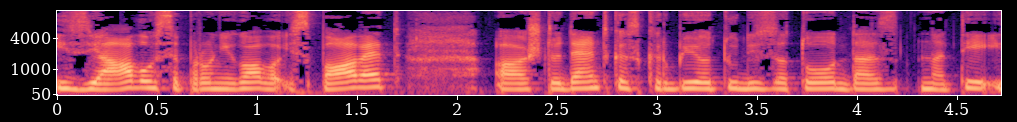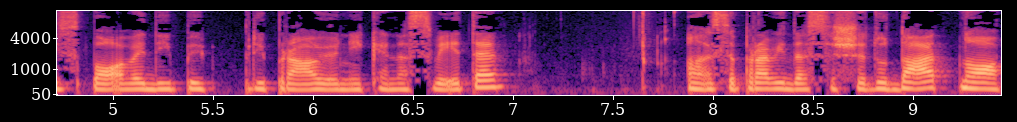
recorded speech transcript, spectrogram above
izjavo, se pravi njegovo izpoved. Študentke skrbijo tudi za to, da na te izpovedi pripravijo neke nasvete. Se pravi, da se še dodatno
